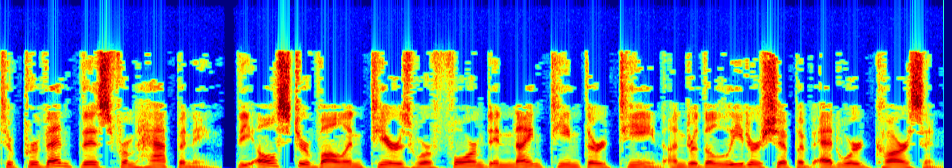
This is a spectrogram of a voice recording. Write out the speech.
To prevent this from happening, the Ulster Volunteers were formed in 1913 under the leadership of Edward Carson.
